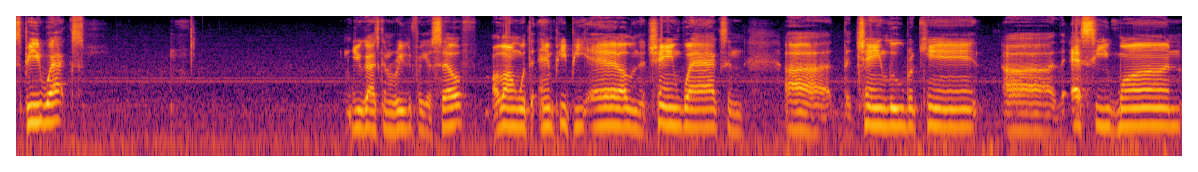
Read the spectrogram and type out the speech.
Speed wax. You guys can read it for yourself, along with the MPPL and the chain wax and uh, the chain lubricant, uh, the SC1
